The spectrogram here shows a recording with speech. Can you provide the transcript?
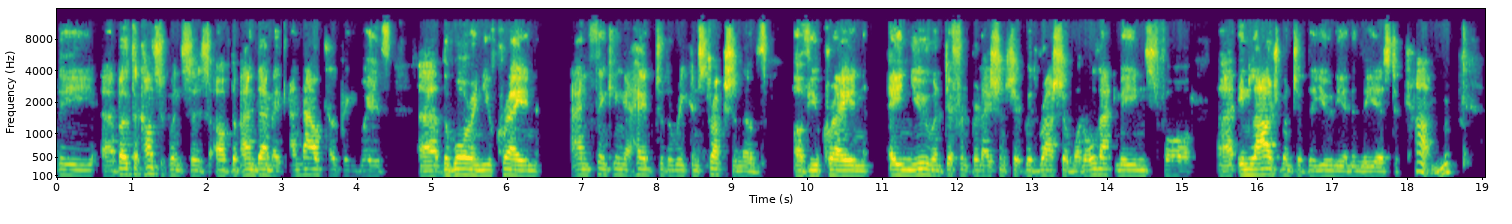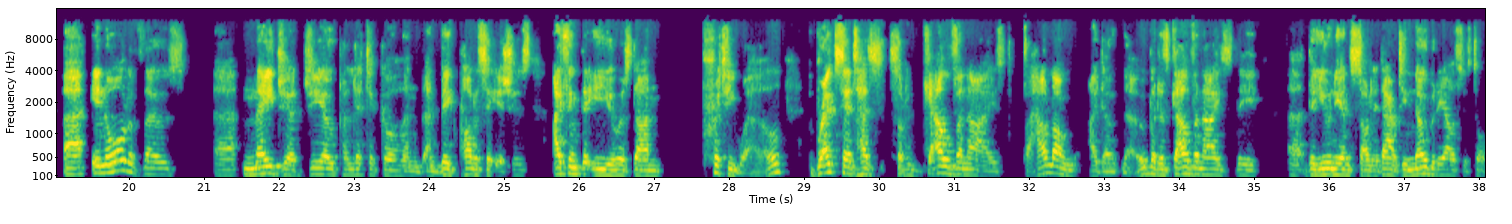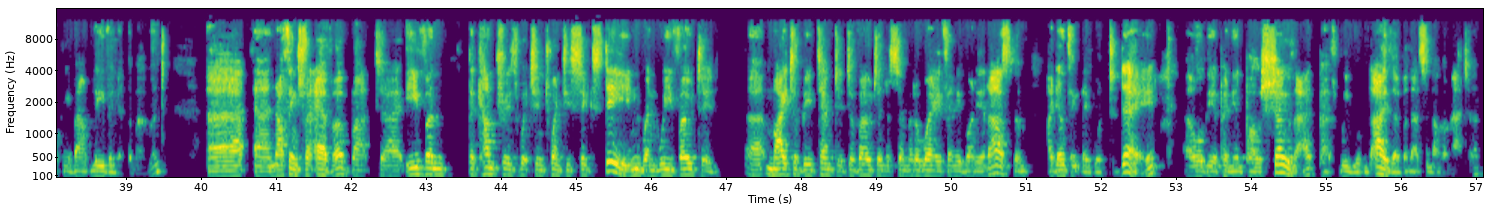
the uh, both the consequences of the pandemic and now coping with uh, the war in Ukraine and thinking ahead to the reconstruction of of Ukraine, a new and different relationship with Russia, what all that means for uh, enlargement of the union in the years to come. Uh, in all of those uh, major geopolitical and, and big policy issues, I think the EU has done pretty well. Brexit has sort of galvanized, for how long, I don't know, but has galvanized the, uh, the union solidarity. Nobody else is talking about leaving at the moment. Uh, nothing's forever, but uh, even the countries which in 2016, when we voted, uh, might have been tempted to vote in a similar way if anybody had asked them. I don't think they would today. Uh, all the opinion polls show that. Perhaps we wouldn't either, but that's another matter.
